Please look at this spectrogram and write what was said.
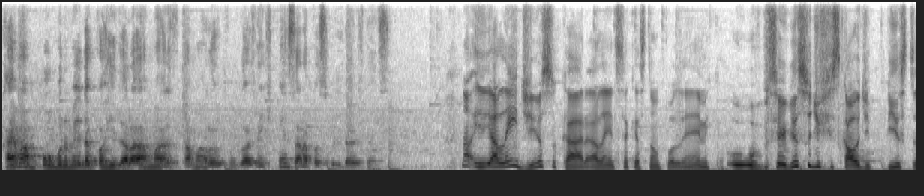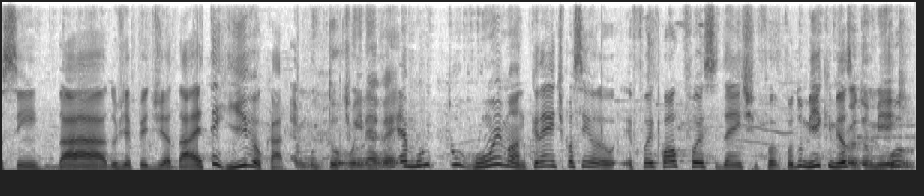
Cai uma bomba no meio da corrida lá, mano, você tá maluco, não gosto nem de pensar na possibilidade dessa. Não, e além disso, cara, além dessa questão polêmica, o, o serviço de fiscal de pista, assim, da, do GP de Jeddah é terrível, cara. É muito ruim, né, velho? É muito ruim, mano. Que nem, tipo assim, foi qual que foi o acidente? Foi, foi do Mickey mesmo. Foi do Mickey.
